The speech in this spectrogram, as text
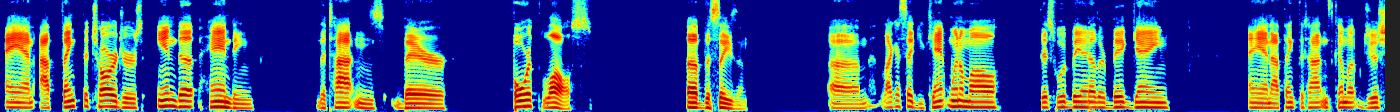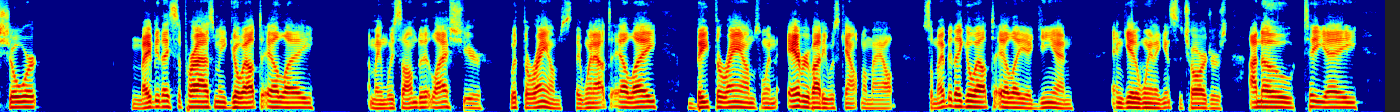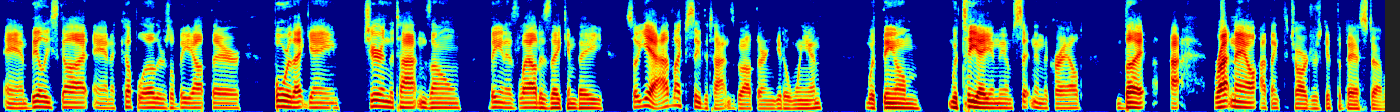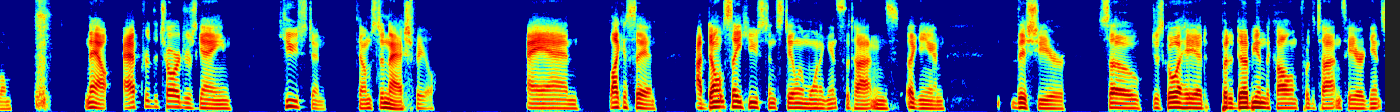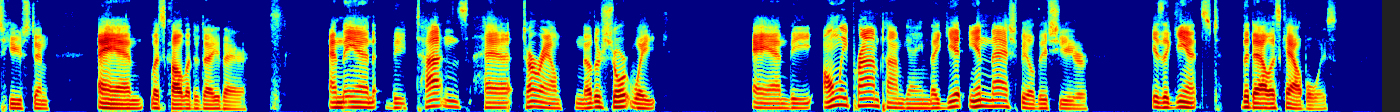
And I think the Chargers end up handing the Titans their fourth loss of the season. Um, like I said, you can't win them all. This would be another big game. And I think the Titans come up just short. Maybe they surprise me, go out to LA. I mean, we saw them do it last year with the Rams. They went out to LA, beat the Rams when everybody was counting them out. So maybe they go out to LA again and get a win against the Chargers. I know TA and Billy Scott and a couple others will be out there for that game, cheering the Titans on, being as loud as they can be. So yeah, I'd like to see the Titans go out there and get a win with them, with TA and them sitting in the crowd. But I, right now, I think the Chargers get the best of them. Now, after the Chargers game, Houston comes to Nashville. And like I said, I don't see Houston stealing one against the Titans again this year. So just go ahead, put a W in the column for the Titans here against Houston, and let's call it a day there. And then the Titans had turn around another short week. And the only primetime game they get in Nashville this year is against the Dallas Cowboys.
